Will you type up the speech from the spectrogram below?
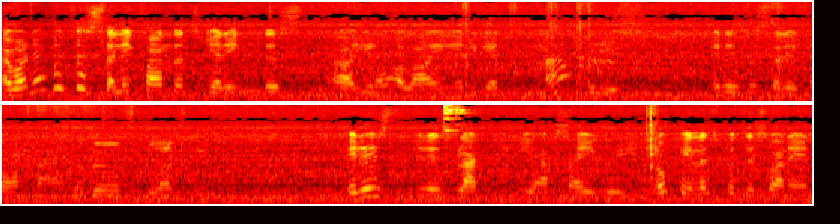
I wonder if it's the silicone that's getting this, uh, you know, allowing it to get, no? It is. It is a silicone mat. But then it's blackening. It is, it is blackening, yes, I agree. Okay, let's put this one in.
